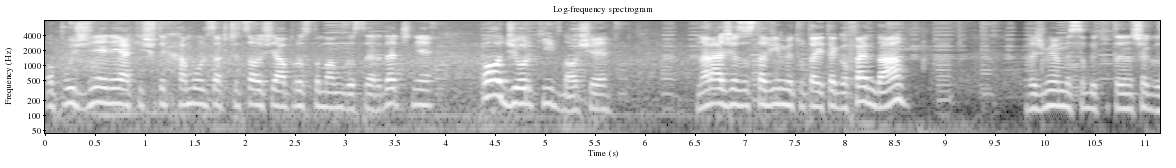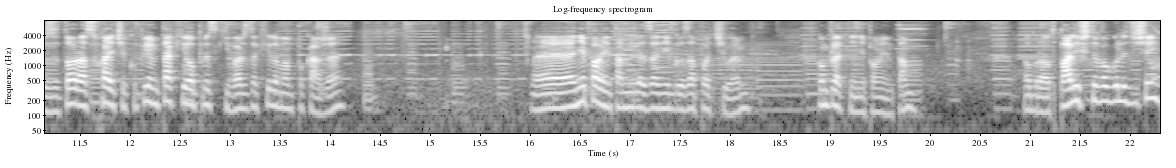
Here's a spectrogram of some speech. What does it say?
opóźnienie jakieś w tych hamulcach czy coś, ja po prostu mam go serdecznie po dziurki w nosie. Na razie zostawimy tutaj tego fenda. Weźmiemy sobie tutaj naszego Zetora. Słuchajcie, kupiłem taki opryskiwacz, za chwilę wam pokażę. Eee, nie pamiętam ile za niego zapłaciłem. Kompletnie nie pamiętam. Dobra, odpalisz ty w ogóle dzisiaj?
